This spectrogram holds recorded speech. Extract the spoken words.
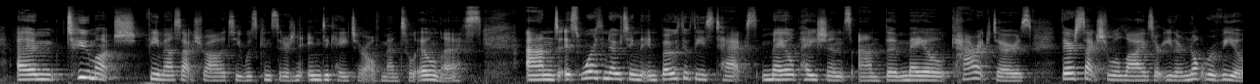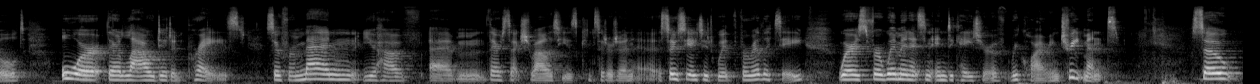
um, too much female sexuality was considered an indicator of mental illness. And it's worth noting that in both of these texts, male patients and the male characters, their sexual lives are either not revealed or they're lauded and praised. So for men, you have um, their sexuality is considered an, associated with virility, whereas for women, it's an indicator of requiring treatment. So,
